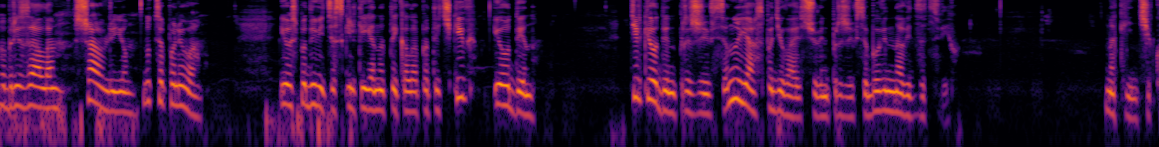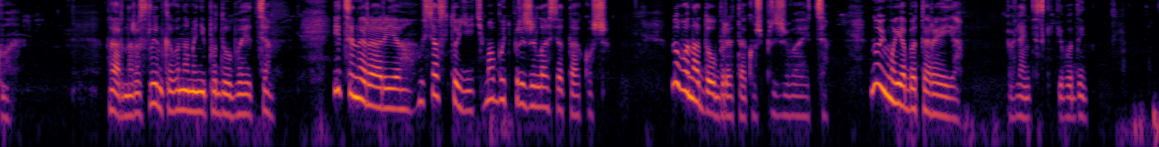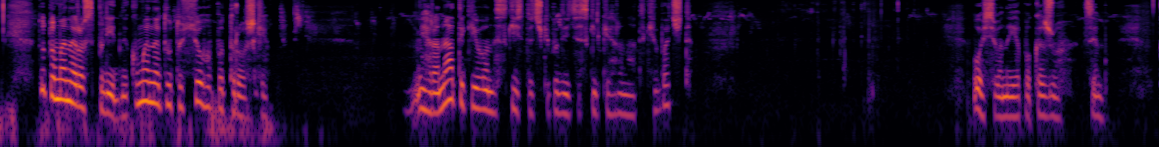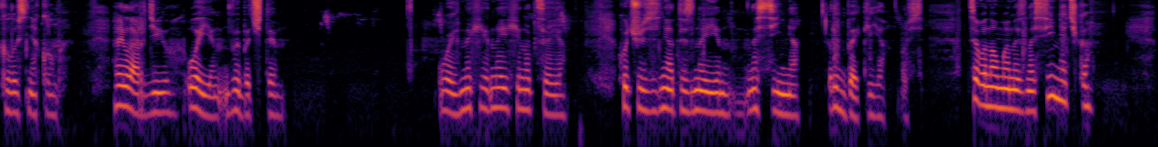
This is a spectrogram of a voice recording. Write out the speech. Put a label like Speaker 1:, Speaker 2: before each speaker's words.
Speaker 1: обрізала шавлію, ну це польова. І ось подивіться, скільки я натикала патичків, і один. Тільки один прижився. Ну, я сподіваюся, що він прижився, бо він навіть зацвів. На кінчику. Гарна рослинка, вона мені подобається. І цинерарія уся стоїть, мабуть, прижилася також. Ну, вона добре також приживається. Ну і моя батарея. Погляньте, скільки води. Тут у мене розплідник, у мене тут усього потрошки. І гранатики вон з кісточки, подивіться, скільки гранатиків, бачите? Ось вони я покажу цим колосняком. Гайлардію. Ой, вибачте. Ой, не, хі, не ехінацея. Хочу зняти з неї насіння. Рудбекія. Ось. Це вона у мене з насіннячка.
